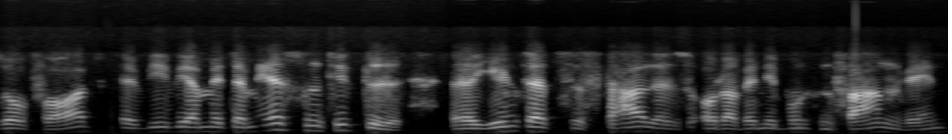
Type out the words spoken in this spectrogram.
sofort, äh, wie wir mit dem ersten Titel äh, Jenseits des Tales oder Wenn die bunten Fahnen wehen,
